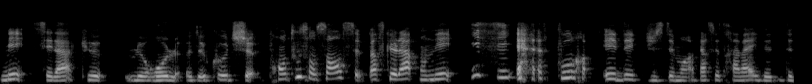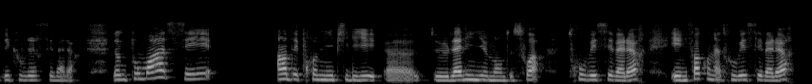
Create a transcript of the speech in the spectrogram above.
mais c'est là que le rôle de coach prend tout son sens parce que là, on est ici pour aider justement à faire ce travail de, découvrir ces valeurs. Donc, pour moi, c'est un des premiers piliers euh, de l'alignement de soi, trouver ses valeurs. Et une fois qu'on a trouvé ces valeurs,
